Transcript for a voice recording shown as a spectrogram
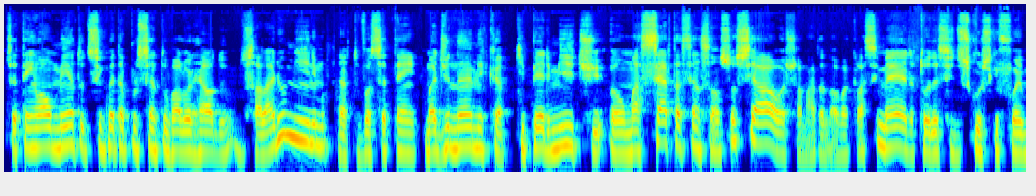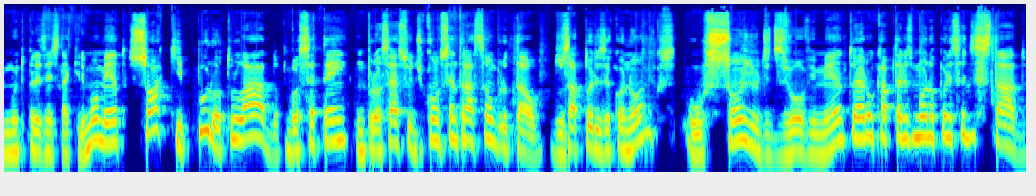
Você tem um aumento de 50% do valor real do, do salário mínimo, certo? você tem uma dinâmica que permite uma certa ascensão social, a chamada nova classe média, todo esse discurso que foi muito presente naquele momento. Só que, por outro lado, você tem um processo de concentração brutal dos atores econômicos. O sonho de desenvolvimento era um capitalismo monopolista de Estado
